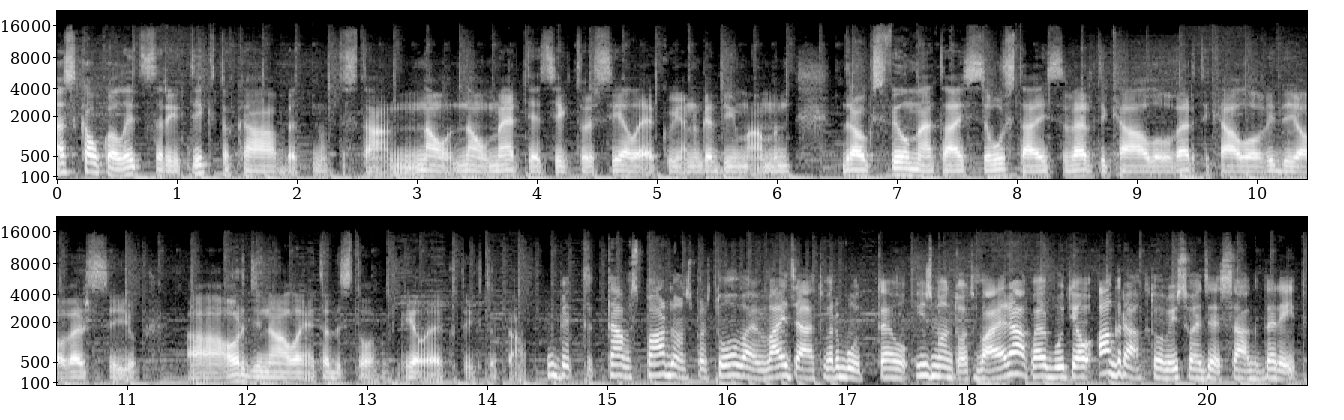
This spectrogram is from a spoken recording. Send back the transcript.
Es kaut ko līdz arī tiktu, kā, bet nu, tas tā nav, nav mērķiecīgi. Tur es ielieku, ja nu gadījumā man draugs filmētājs uztaisa vertikālo, vertikālo video versiju. Uh, oriģinālajai, tad es to ielieku tiktu kā. Bet tavas pārdomas par to, vai vajadzētu varbūt tev izmantot vairāk, varbūt jau agrāk to visu vajadzēja sākt darīt.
